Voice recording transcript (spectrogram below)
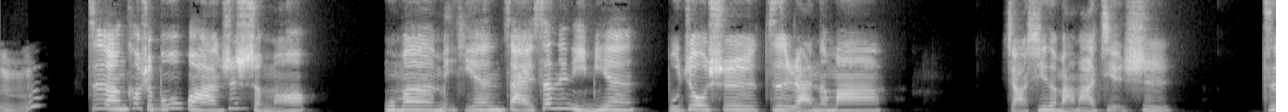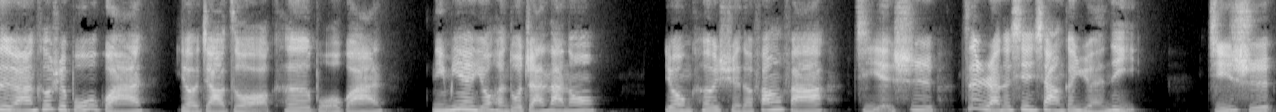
嗯？”自然科学博物馆是什么？我们每天在森林里面，不就是自然了吗？小溪的妈妈解释：自然科学博物馆又叫做科博馆，里面有很多展览哦，用科学的方法解释自然的现象跟原理。即使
